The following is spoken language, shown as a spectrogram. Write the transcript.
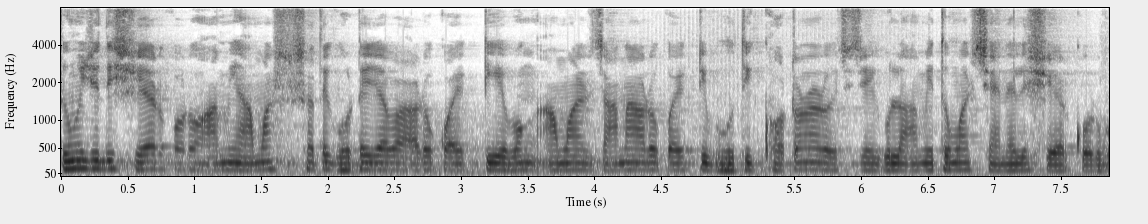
তুমি যদি শেয়ার করো, আমি আমার সাথে ঘটে যাওয়া আরও কয়েকটি এবং আমার জানা আরও কয়েকটি ভৌতিক ঘটনা রয়েছে যেগুলো আমি তোমার চ্যানেলে শেয়ার করব।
